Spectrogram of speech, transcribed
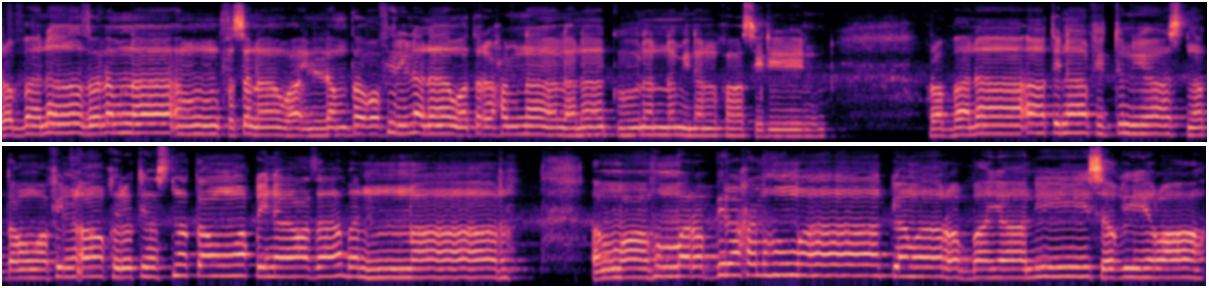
ربنا ظلمنا أنفسنا وإن لم تغفر لنا وترحمنا لنكونن من الخاسرين. ربنا آتنا في الدنيا حسنة وفي الآخرة حسنة وقنا عذاب النار. اللهم رب ارحمهما كما ربياني صغيرا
